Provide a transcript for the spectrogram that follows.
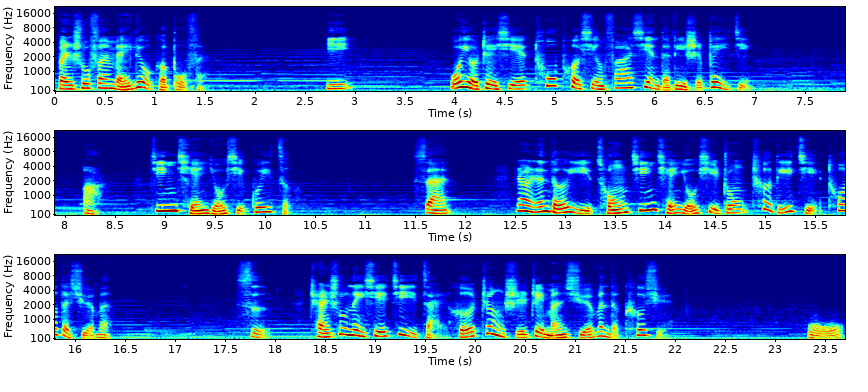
本书分为六个部分：一、我有这些突破性发现的历史背景；二、金钱游戏规则；三、让人得以从金钱游戏中彻底解脱的学问；四。阐述那些记载和证实这门学问的科学。五、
